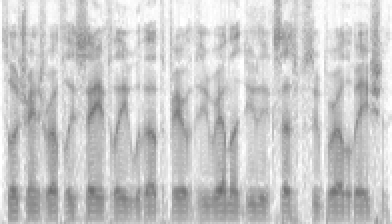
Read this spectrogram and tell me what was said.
Slow trains roughly safely without the fear of the derailment due to excessive super elevation.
